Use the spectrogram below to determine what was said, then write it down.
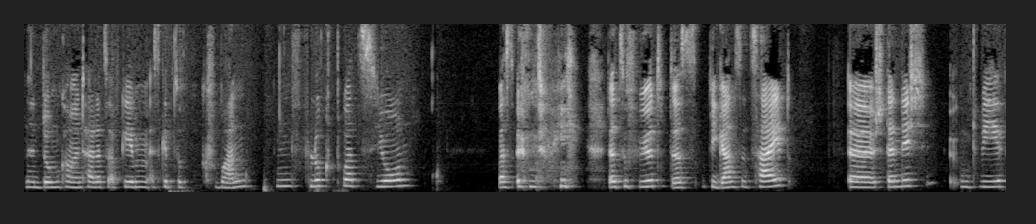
einen dummen Kommentar dazu abgeben, es gibt so Quantenfluktuation, was irgendwie dazu führt, dass die ganze Zeit äh, ständig irgendwie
